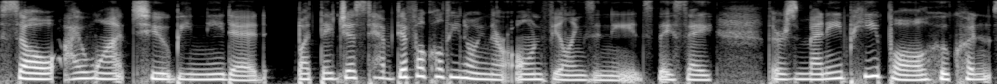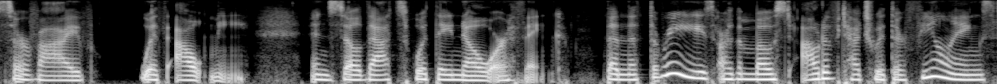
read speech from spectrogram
So I want to be needed but they just have difficulty knowing their own feelings and needs. They say there's many people who couldn't survive without me. And so that's what they know or think. then the threes are the most out of touch with their feelings.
